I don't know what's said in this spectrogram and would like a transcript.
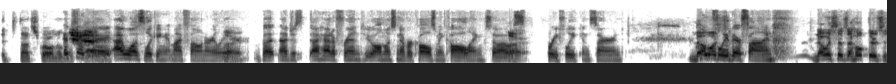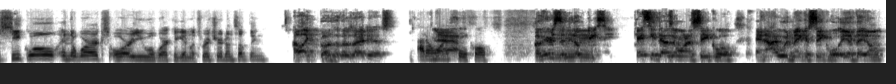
it's not scrolling on It's my okay. I was looking at my phone earlier, All right. but I just I had a friend who almost never calls me calling, so I was right. briefly concerned. Noah, Hopefully, they're fine. Noah says, "I hope there's a sequel in the works, or you will work again with Richard on something." I like both of those ideas. I don't want a sequel. So here's the deal: Mm. Casey, Casey doesn't want a sequel, and I would make a sequel if they don't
